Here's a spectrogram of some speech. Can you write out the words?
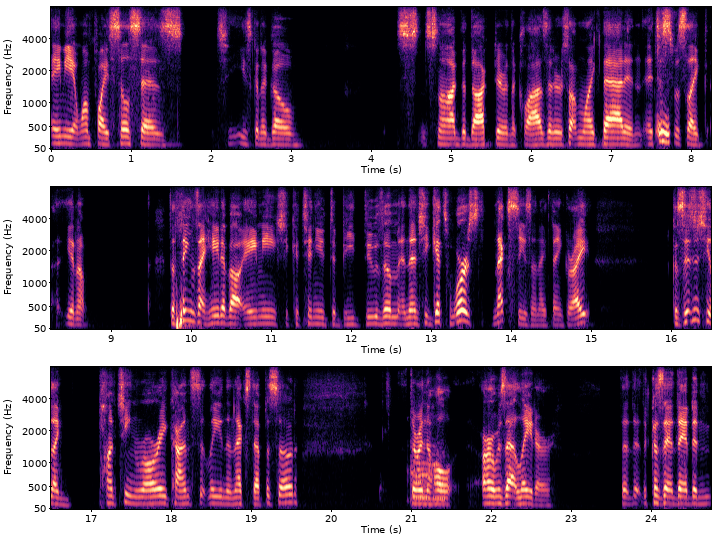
Amy at one point still says he's going to go snog the doctor in the closet or something like that. And it just was like, you know, the things I hate about Amy, she continued to be do them, and then she gets worse next season, I think, right? Because isn't she like punching Rory constantly in the next episode during the Uh, whole? or was that later? Because they, they had been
